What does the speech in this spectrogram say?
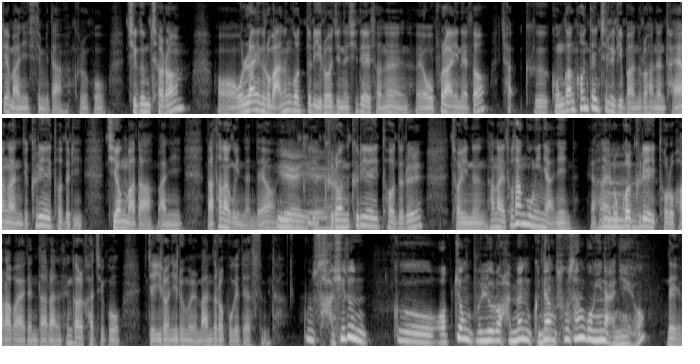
꽤 많이 있습니다. 그리고 지금처럼 어, 온라인으로 많은 것들이 이루어지는 시대에서는 예, 오프라인에서 자, 그 공간 컨텐츠를 기반으로 하는 다양한 이제 creator들이 지역마다 많이 나타나고 있는데요. 예, 그, 예. 그런 creator들을 저희는 하나의 소상공인이 아닌 하나의 음. local creator로 바라봐야 된다라는 생각을 가지고 이제 이런 이름을 만들어 보게 되었습니다. 그럼 사실은 그 업종 분류로 하면 그냥 네. 소상공인 아니에요? 네,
